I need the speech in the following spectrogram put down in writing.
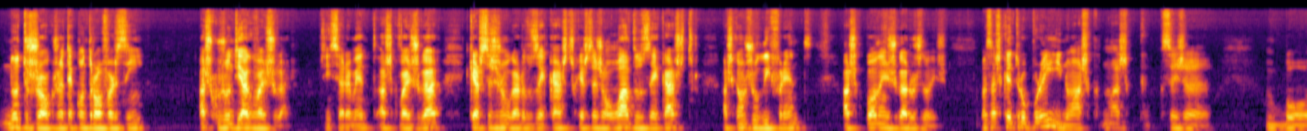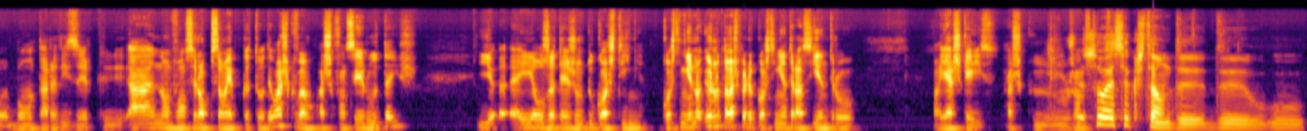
noutros jogos, até contra o Varzim, acho que o João Tiago vai jogar. Sinceramente, acho que vai jogar. Quer seja no lugar do Zé Castro, quer seja ao lado do Zé Castro. Acho que é um jogo diferente. Acho que podem jogar os dois mas acho que entrou por aí. Não acho, não acho que seja boa, bom estar a dizer que ah, não vão ser opção a época toda. Eu acho que vão, acho que vão ser úteis e a, eles até junto do Costinha. Costinha eu não estava a esperar que o Costinha entrasse e entrou. e acho que é isso. Acho que o João... Só essa questão de, de o,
